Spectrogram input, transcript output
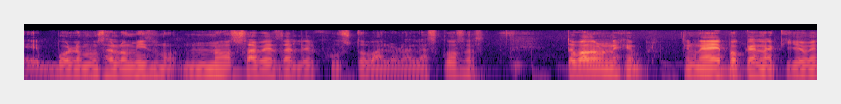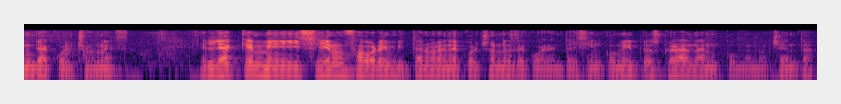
eh, volvemos a lo mismo, no sabes darle el justo valor a las cosas. Te voy a dar un ejemplo. En la época en la que yo vendía colchones, el día que me hicieron favor de invitarme a vender colchones de 45 mil pesos, que ahora andan como en 80,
